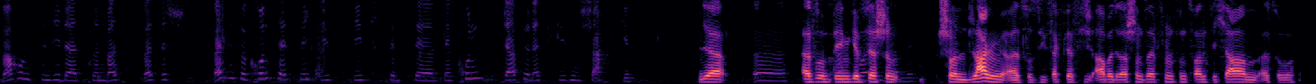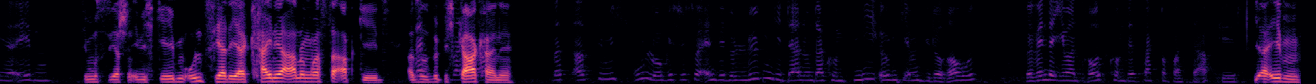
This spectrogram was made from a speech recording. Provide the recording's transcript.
Warum sind die da drin? Was, was, ist, was ist so grundsätzlich dies, dies, der, der Grund dafür, dass es diesen Schacht gibt? ja, Äh, also und den gibt's ja wollen die schon, damit? schon lang. Also sie sagt ja, sie arbeitet da schon seit 25 Jahren. Also Ja, eben. die musste sie ja schon ewig geben. Und sie hatte ja keine Ahnung, was da abgeht. Also Was- wirklich gar keine. Ist, weil entweder lügen die dann und da kommt nie irgendjemand wieder raus. Weil wenn da jemand rauskommt, der sagt doch, was da abgeht. Ja, eben.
